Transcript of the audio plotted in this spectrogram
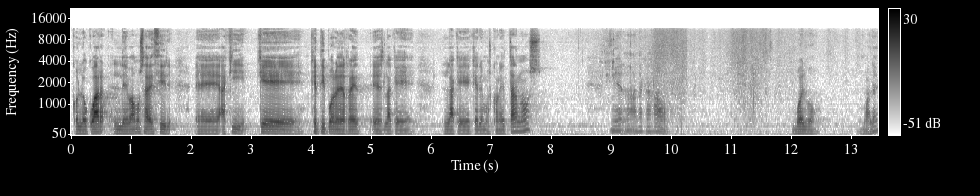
Con lo cual le vamos a decir eh, aquí qué, tipo de red es la que, la que queremos conectarnos. Mierda, la he cagado. Vuelvo, ¿vale?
